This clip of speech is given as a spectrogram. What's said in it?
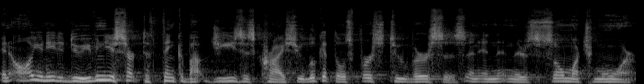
And all you need to do, even you start to think about Jesus Christ, you look at those first two verses, and, and, and there's so much more.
